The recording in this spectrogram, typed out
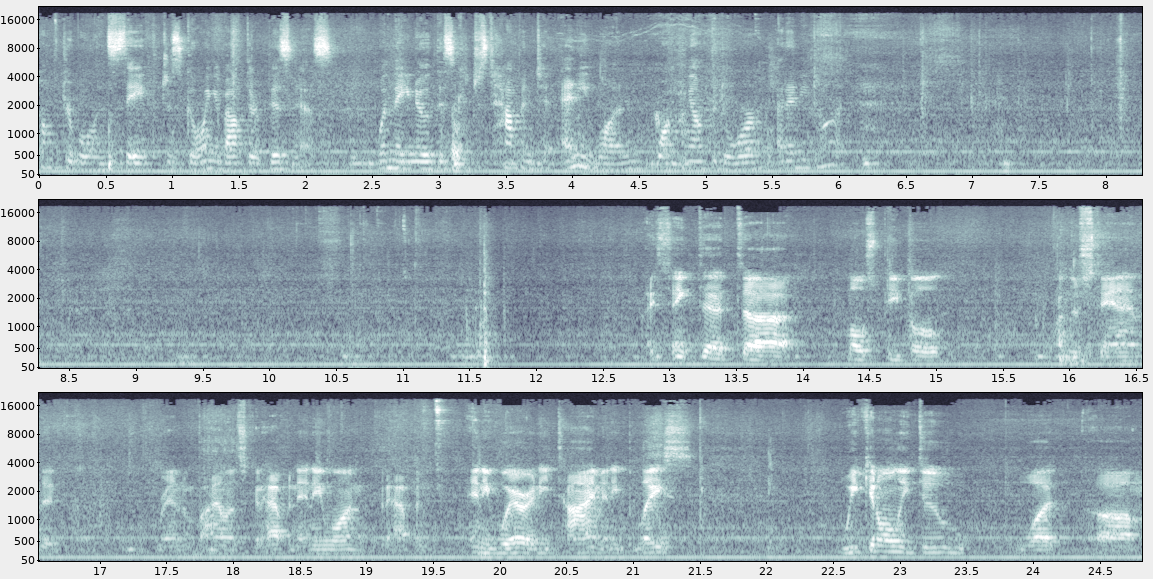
comfortable and safe just going about their business when they know this could just happen to anyone walking out the door at any time? I think that uh, most people understand that random violence could happen to anyone, could happen anywhere, anytime, any place. We can only do what um,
